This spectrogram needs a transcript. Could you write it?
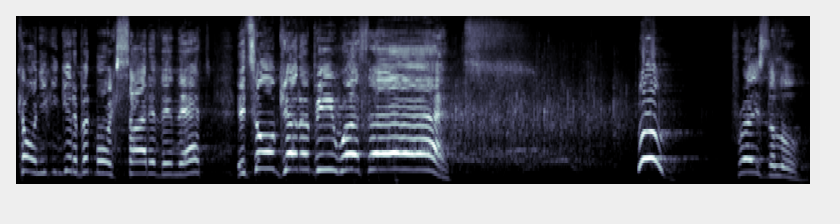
Come on, you can get a bit more excited than that. It's all gonna be worth it. Woo! Praise the Lord.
